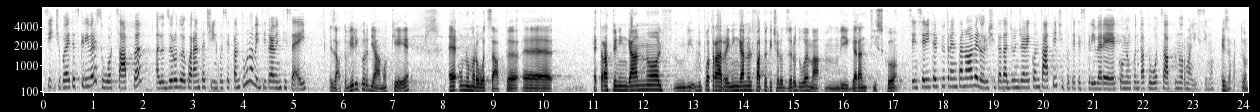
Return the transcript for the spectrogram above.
Sì, ci potete scrivere su WhatsApp allo 0245 71 23 26. Esatto, vi ricordiamo che è un numero WhatsApp. Eh, è tratto in inganno, il, vi, vi, può trarre in inganno il fatto che c'è lo 02, ma mh, mm, vi garantisco. Se inserite il più 39 lo riuscite ad aggiungere ai contatti e ci potete scrivere come un contatto WhatsApp normalissimo. Esatto.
